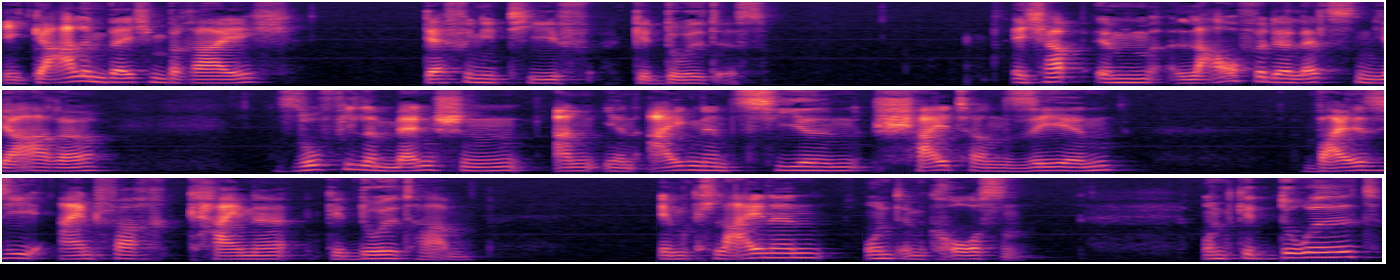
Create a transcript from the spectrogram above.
egal in welchem Bereich, definitiv Geduld ist. Ich habe im Laufe der letzten Jahre so viele Menschen an ihren eigenen Zielen scheitern sehen, weil sie einfach keine Geduld haben. Im Kleinen und im Großen. Und Geduld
